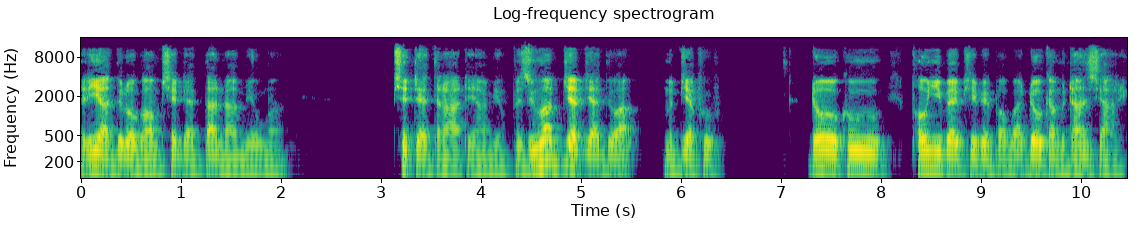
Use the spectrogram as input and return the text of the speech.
အရိယာသူတော်ကောင်းဖြစ်တဲ့တန်တာမျိုးမှာ ဖြစ်တဲ့တရားတရားမျိုးဘယ်သူကပြက်ပြက်သူကမပြက်ဘူးတို့အခုဘုန်းကြီးပဲဖြစ်ဖြစ်ပေါ့ကွာတို့ကမ္မဋ္ဌာန်းဆရာတွေ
